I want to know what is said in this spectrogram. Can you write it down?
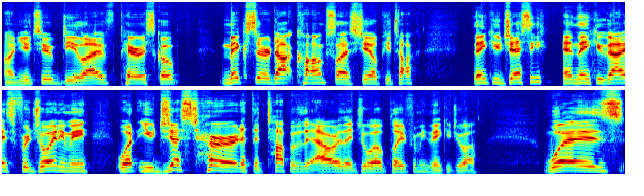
on YouTube, DLive, Periscope, Mixer.com slash JLP Talk. Thank you, Jesse, and thank you guys for joining me. What you just heard at the top of the hour that Joel played for me, thank you, Joel, was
